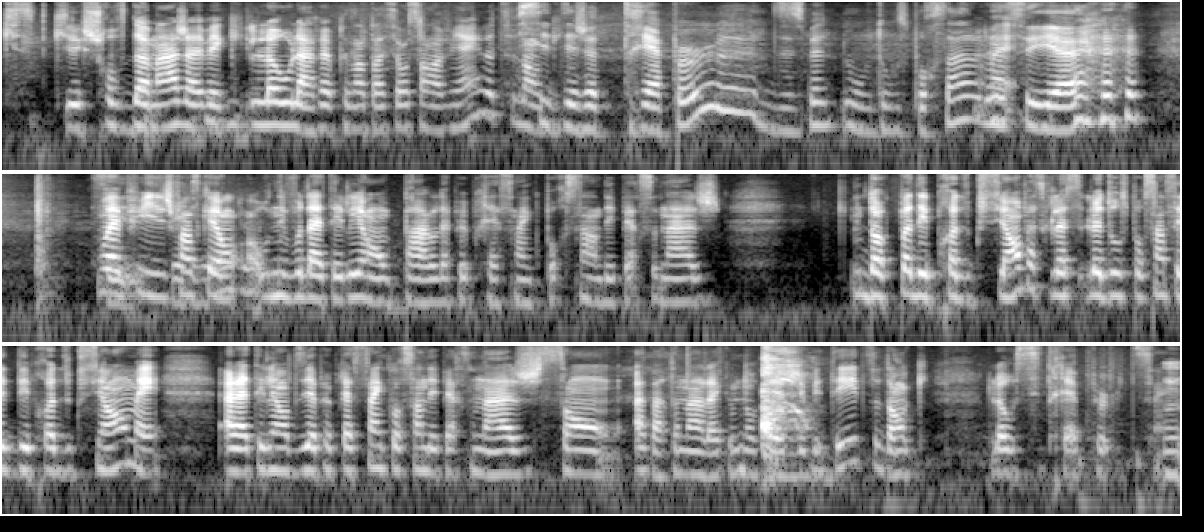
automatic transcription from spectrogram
qui, qui je trouve dommage avec là où la représentation s'en vient. Donc, C'est déjà très peu, là, 18 ou 12 là, Ouais. c'est... euh, Ouais, c'est- puis je pense qu'au niveau de la télé, on parle d'à peu près 5% des personnages. Donc, pas des productions, parce que là, le 12% c'est des productions, mais à la télé, on dit à peu près 5% des personnages sont appartenant à la communauté LGBT. tu sais, donc, là aussi, très peu. Mm.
